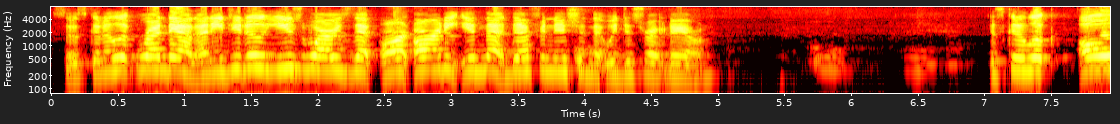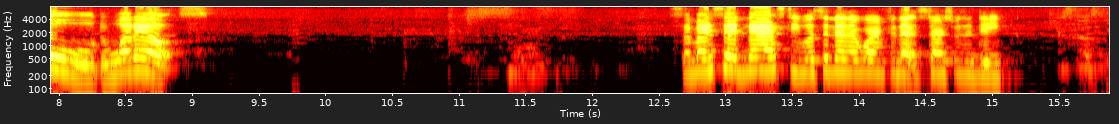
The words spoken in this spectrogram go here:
So it's going to look run down. I need you to use words that aren't already in that definition that we just wrote down. It's going to look old. What else? Somebody said nasty. What's another word for that? Starts with a D. Disgusting.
